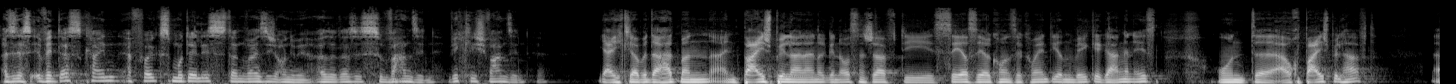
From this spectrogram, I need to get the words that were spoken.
Also das, wenn das kein Erfolgsmodell ist, dann weiß ich auch nicht mehr. Also das ist Wahnsinn, wirklich Wahnsinn. Ja. Ja, ich glaube, da hat man ein Beispiel an einer Genossenschaft, die sehr, sehr konsequent ihren Weg gegangen ist und äh, auch beispielhaft. Äh,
